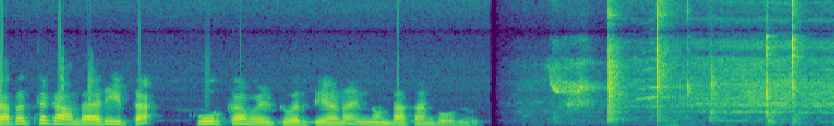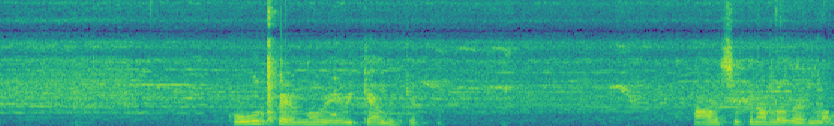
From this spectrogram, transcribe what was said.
ചതച്ച കാന്താരി ഇട്ട കൂർക്ക മെഴുക്ക് വരട്ടിയാണ് ഇന്ന് ഉണ്ടാക്കാൻ പോകുന്നത്. കൂർക്കയൊന്ന് വേവിക്കാൻ വയ്ക്കാം ആവശ്യത്തിനുള്ള വെള്ളം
